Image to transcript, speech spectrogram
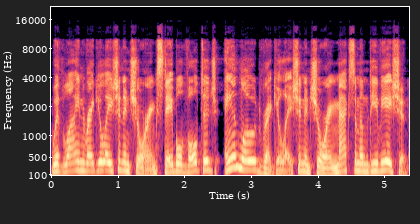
with line regulation ensuring stable voltage and load regulation ensuring maximum deviation.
